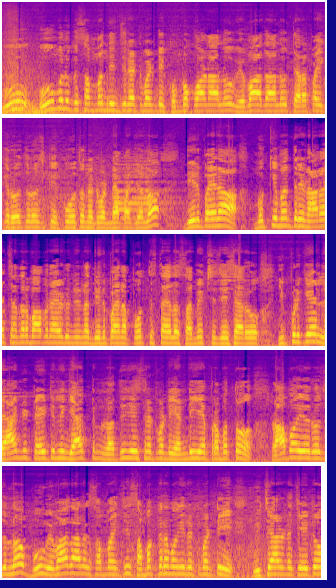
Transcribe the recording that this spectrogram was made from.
భూ భూములకు సంబంధించినటువంటి కుంభకోణాలు వివాదాలు తెరపైకి రోజు రోజుకి ఎక్కువ అవుతున్నటువంటి నేపథ్యంలో దీనిపైన ముఖ్యమంత్రి నారా చంద్రబాబు నాయుడు నిన్న దీనిపైన పూర్తి స్థాయిలో సమీక్ష చేశారు. ఇప్పటికే ల్యాండ్ టైటిలింగ్ యాక్ట్ను రద్దు చేసినటువంటి ఎన్డీఏ ప్రభుత్వం రాబోయే రోజుల్లో భూ వివాదాలకు సంబంధించి సమగ్రమైనటువంటి విచారణ చేయటం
